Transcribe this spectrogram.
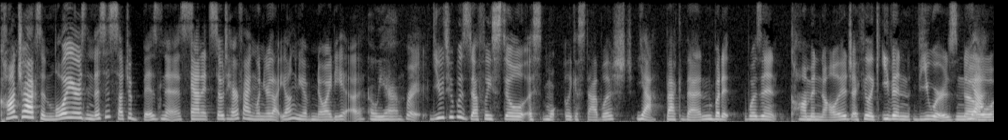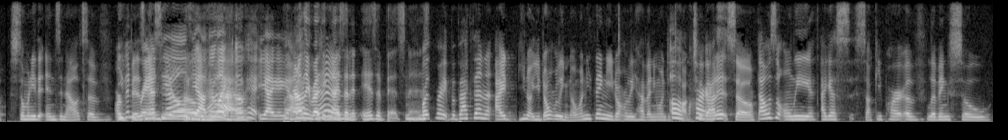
contracts and lawyers, and this is such a business. And it's so terrifying when you're that young and you have no idea. oh yeah. Right. YouTube was definitely still es- more, like established. Yeah. Back then, but it wasn't common knowledge. I feel like even viewers know Yeah. so many of the ins and outs of our Even business brand now. deals. Oh, yeah, they're like, okay, yeah, yeah, But yeah. now they recognize then- that it is a business. Or- right, but back then I you know, you don't really know anything, you don't really have anyone to Oh, talk to about it. So that was the only I guess sucky part of living so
